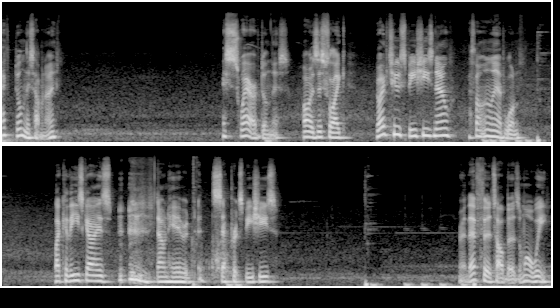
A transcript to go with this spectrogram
I've done this, haven't I? I swear I've done this. Oh, is this like... Do I have two species now? I thought I only had one. Like, are these guys down here a, a separate species? Right, they're fertile birds, and what are we?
